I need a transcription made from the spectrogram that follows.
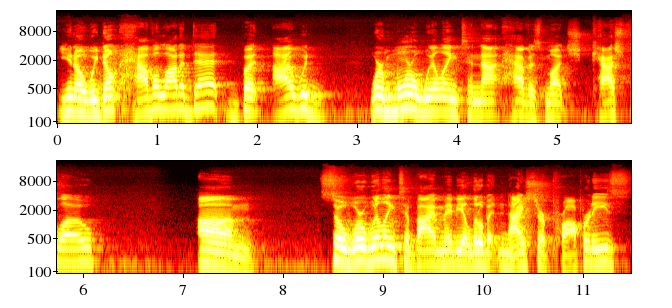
you know, we don't have a lot of debt, but I would, we're more willing to not have as much cash flow. Um, so we're willing to buy maybe a little bit nicer properties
